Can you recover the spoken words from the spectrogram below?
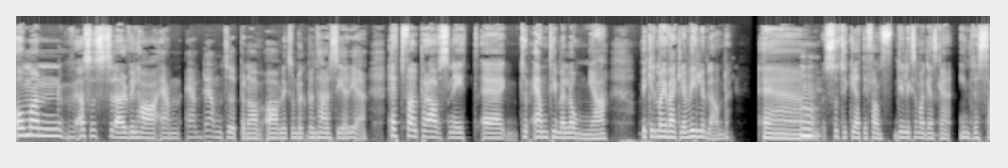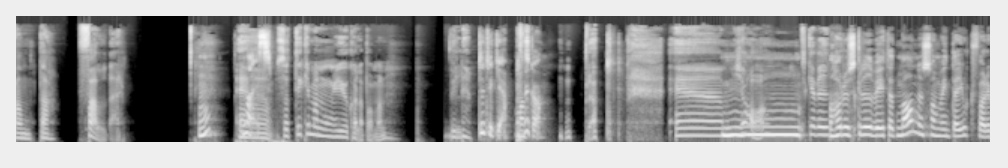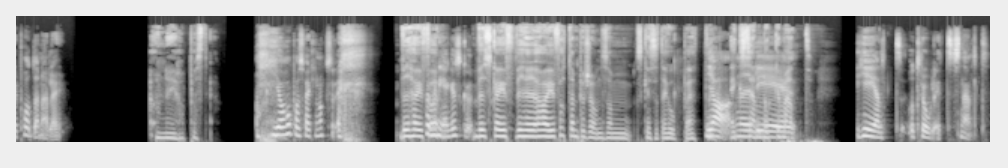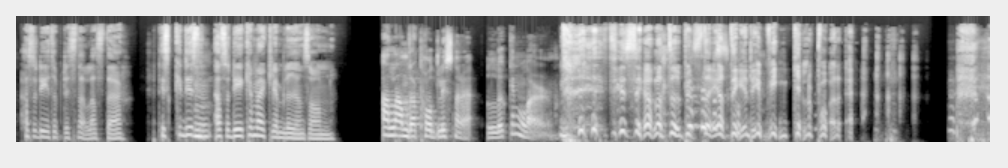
om man alltså sådär vill ha en, en, den typen av, av liksom dokumentärserie, ett fall per avsnitt, eh, typ en timme långa, vilket man ju verkligen vill ibland, eh, Mm. så tycker jag att det, fanns, det liksom var ganska intressanta fall där. Mm. Eh, Nice. Så det kan man ju kolla på om man vill det. Det tycker jag man ska. Bra. Eh, Ja, Mm. ska vi... Har du skrivit ett manus som vi inte har gjort för i podden eller? Åh nej, jag hoppas det. Jag hoppas verkligen också det. Vi har ju, För min fått, egen skull. vi ska ju, vi har ju fått en person som ska sätta ihop ett Ja, Excel-dokument. Helt otroligt snällt. Alltså det är typ det snällaste. Det, det, Mm. alltså, det kan verkligen bli en sån... Alla andra poddlyssnare, look and learn. det är så jävla typiskt dig att det är din vinkel på det.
